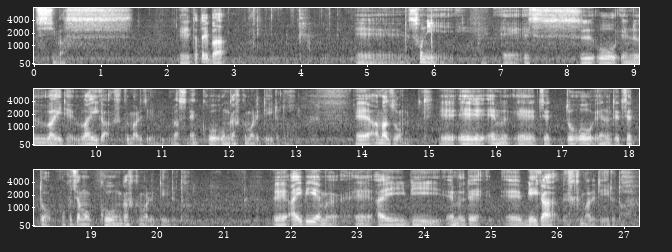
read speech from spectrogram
します。えー、例えば、えー、ソニー、えー、SONY で Y が含まれていますね。高音が含まれていると、えー、Amazon、えー、AMAZON で Z こちらも高音が含まれていると、えー、IBM、えー、IBM で、えー、B が含まれていると。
